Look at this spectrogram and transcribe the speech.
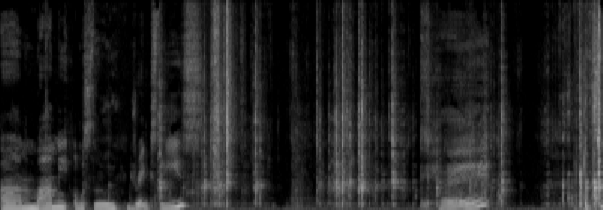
Um, mommy also drinks these. Okay. So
